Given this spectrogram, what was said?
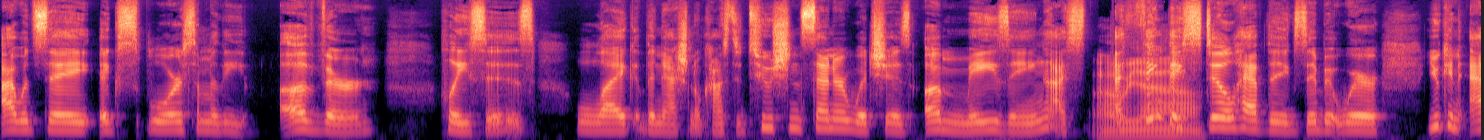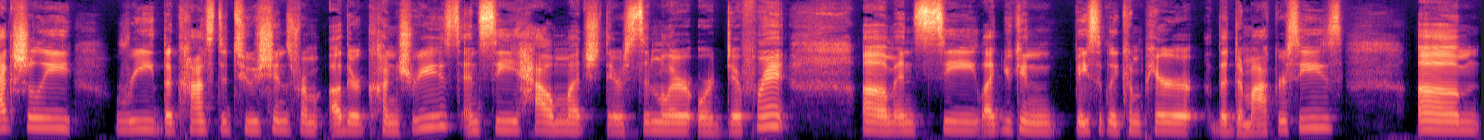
I would say explore some of the other places like the National Constitution Center, which is amazing. I, Oh, I yeah. think they still have the exhibit where you can actually read the constitutions from other countries and see how much they're similar or different. Um, and see, like, you can basically compare the democracies. Um,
